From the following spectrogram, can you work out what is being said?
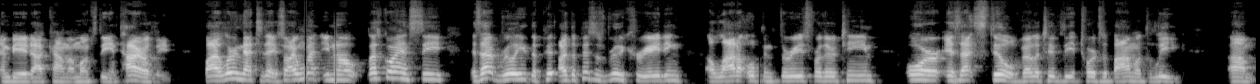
NBA.com amongst the entire league. But I learned that today. So I went, you know, let's go ahead and see is that really the are the Pistons really creating a lot of open threes for their team, or is that still relatively towards the bottom of the league? Um,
